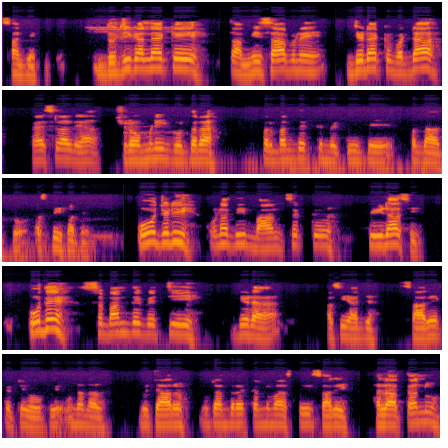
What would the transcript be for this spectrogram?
ਸਾਂਝੀਆਂ ਕੀਤੀਆਂ। ਦੂਜੀ ਗੱਲ ਹੈ ਕਿ ਧਾਮੀ ਸਾਹਿਬ ਨੇ ਜਿਹੜਾ ਇੱਕ ਵੱਡਾ ਫੈਸਲਾ ਲਿਆ, ਸ਼੍ਰੋਮਣੀ ਗੁਰਦੁਆਰਾ ਪ੍ਰਬੰਧਕ ਕਮੇਟੀ ਦੇ ਪ੍ਰਧਾਨ ਤੋਂ ਅਸਤੀਫਾ ਦੇਣ। ਉਹ ਜਿਹੜੀ ਉਹਨਾਂ ਦੀ ਮਾਨਸਿਕ ਪੀੜਾ ਸੀ, ਉਹਦੇ ਸਬੰਧ ਦੇ ਵਿੱਚ ਹੀ ਜਿਹੜਾ ਅਸੀਂ ਅੱਜ ਸਾਰੇ ਇਕੱਠੇ ਹੋ ਕੇ ਉਹਨਾਂ ਨਾਲ ਵਿਚਾਰ ਵਟਾਂਦਰਾ ਕਰਨ ਵਾਸਤੇ ਸਾਰੇ ਹਾਲਾਤਾਂ ਨੂੰ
